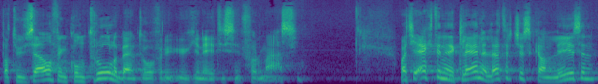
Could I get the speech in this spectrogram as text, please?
dat u zelf in controle bent over uw genetische informatie. Wat je echt in de kleine lettertjes kan lezen,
